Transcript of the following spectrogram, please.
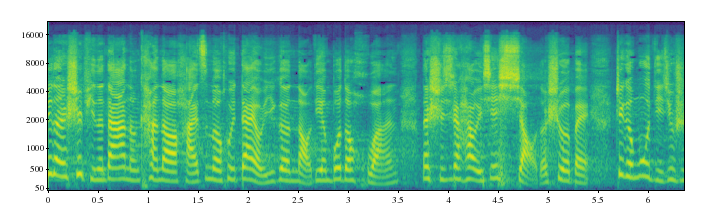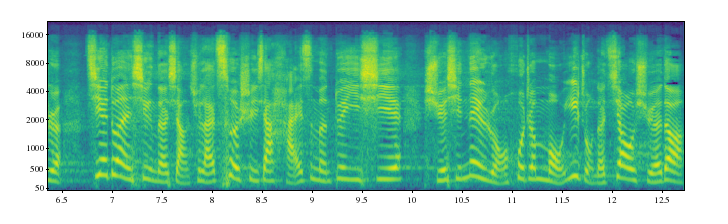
这段视频呢，大家能看到孩子们会带有一个脑电波的环，那实际上还有一些小的设备。这个目的就是阶段性的想去来测试一下孩子们对一些学习内容或者某一种的教学的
